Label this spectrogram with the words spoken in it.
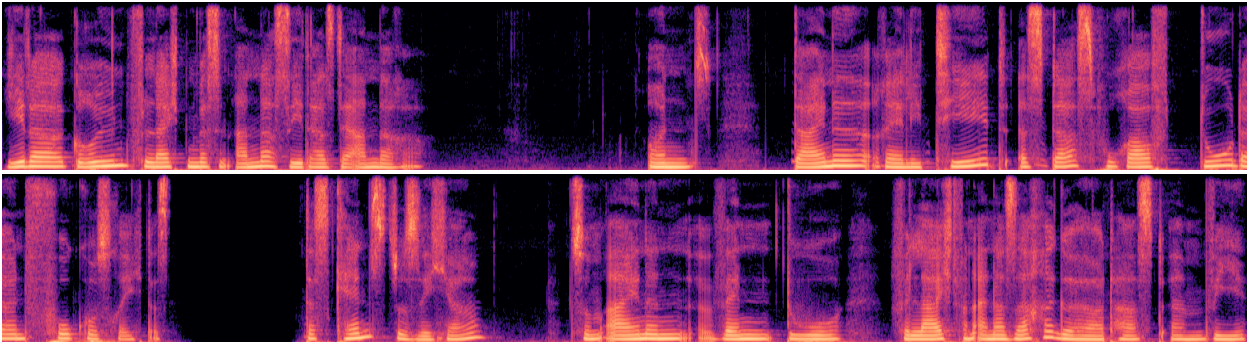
jeder Grün vielleicht ein bisschen anders sieht als der andere. Und deine Realität ist das, worauf du deinen Fokus richtest. Das kennst du sicher. Zum einen, wenn du vielleicht von einer Sache gehört hast, ähm, wie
